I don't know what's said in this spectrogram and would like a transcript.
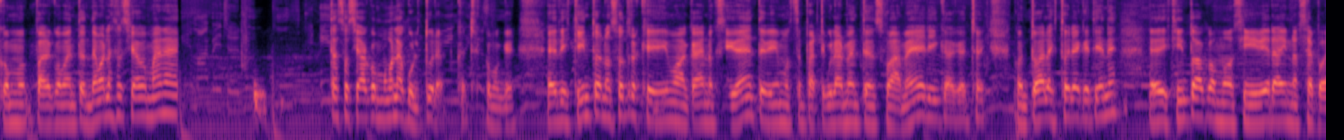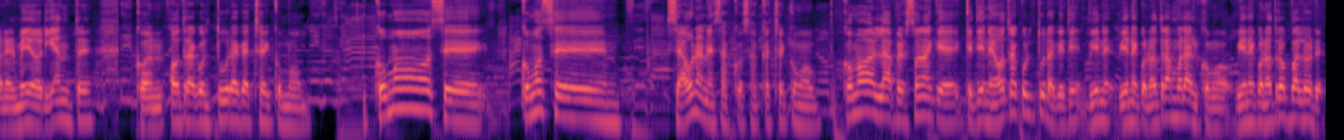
como, para como entendemos la sociedad humana, está asociada como una cultura, ¿cachai? Como que es distinto a nosotros que vivimos acá en Occidente, vivimos particularmente en Sudamérica, ¿cachai? Con toda la historia que tiene, es distinto a como si viviera, no sé, pues en el Medio Oriente, con otra cultura, ¿cachai? Como, ¿cómo se, cómo se, se aunan esas cosas, ¿cachai? Como, cómo la persona que, que tiene otra cultura, que viene, viene con otra moral, como viene con otros valores,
